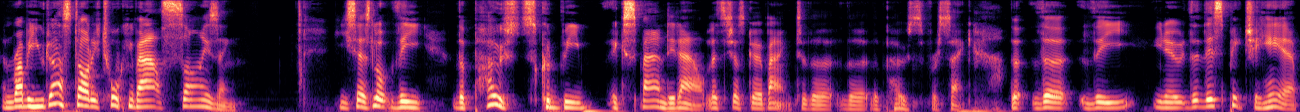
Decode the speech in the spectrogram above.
and Rabbi Yudah started talking about sizing. He says, look, the the posts could be expanded out. Let's just go back to the, the, the posts for a sec. The the the you know the, this picture here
